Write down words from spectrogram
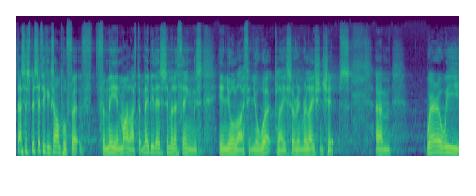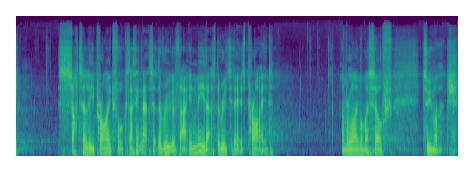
that's a specific example for, for me in my life, but maybe there's similar things in your life, in your workplace, or in relationships. Um, where are we subtly prideful? Because I think that's at the root of that. In me, that's the root of it, it's pride. I'm relying on myself too much.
